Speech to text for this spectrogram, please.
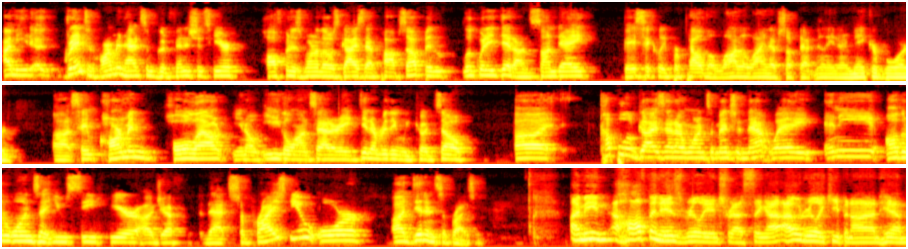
I mean, uh, granted, Harman had some good finishes here. Hoffman is one of those guys that pops up, and look what he did on Sunday. Basically, propelled a lot of lineups up that millionaire maker board. Uh, same Harman hole out, you know, Eagle on Saturday. Did everything we could. So, a uh, couple of guys that I wanted to mention that way. Any other ones that you see here, uh, Geoff, that surprised you or uh, didn't surprise you? I mean, Hoffman is really interesting. I, I, would really keep an eye on him.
